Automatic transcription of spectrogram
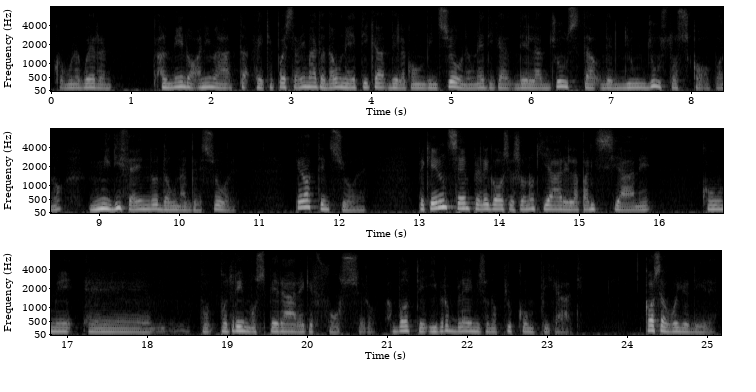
come una guerra almeno animata, eh, che può essere animata da un'etica della convinzione, un'etica giusta, del, di un giusto scopo, no? mi difendo da un aggressore. Però attenzione, perché non sempre le cose sono chiare, lapalissiane, come eh, po- potremmo sperare che fossero. A volte i problemi sono più complicati. Cosa voglio dire?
